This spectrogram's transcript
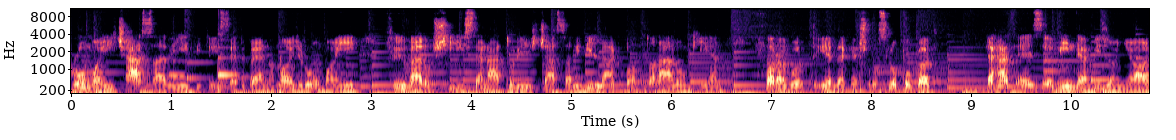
római császári építészetben, a nagy római fővárosi, szenátori és császári világban találunk ilyen faragott érdekes oszlopokat, tehát ez minden bizonyal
